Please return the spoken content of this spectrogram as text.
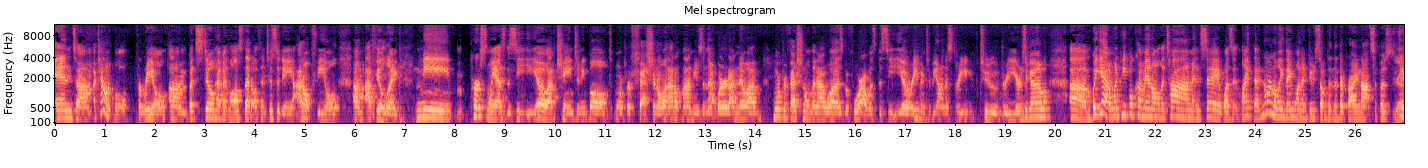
and um, accountable for real. Um, but still haven't lost that authenticity i don't feel. Um, i feel like me personally as the ceo i've changed and evolved more professional and i don't mind using that word i know i'm more professional than i was before i was the ceo or even to be honest three two three years ago um, but yeah when people come in all the time and say it wasn't like that normally they want to do something that they're probably not supposed to Yeah.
